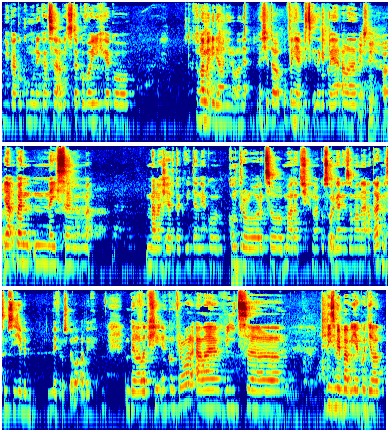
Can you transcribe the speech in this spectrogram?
nějaká jako komunikace a víc takových jako tak tohle má ideální role, ne, než je to úplně vždycky tak, jako je, ale Jasný, ale... já úplně nejsem manažer, takový ten jako kontrolor, co má rád všechno jako zorganizované a tak. Myslím si, že by mi prospělo, abych byla lepší kontrolor, ale víc, eh, víc mě baví jako dělat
